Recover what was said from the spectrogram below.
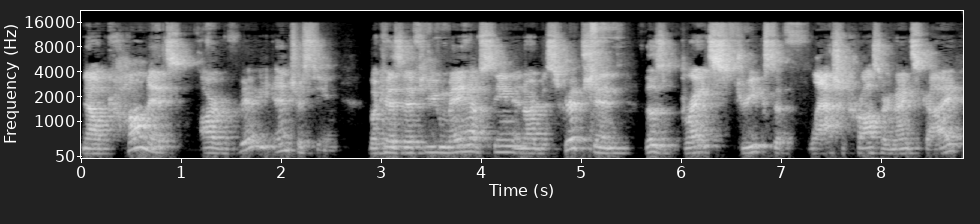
Now, comets are very interesting because if you may have seen in our description, those bright streaks that flash across our night sky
